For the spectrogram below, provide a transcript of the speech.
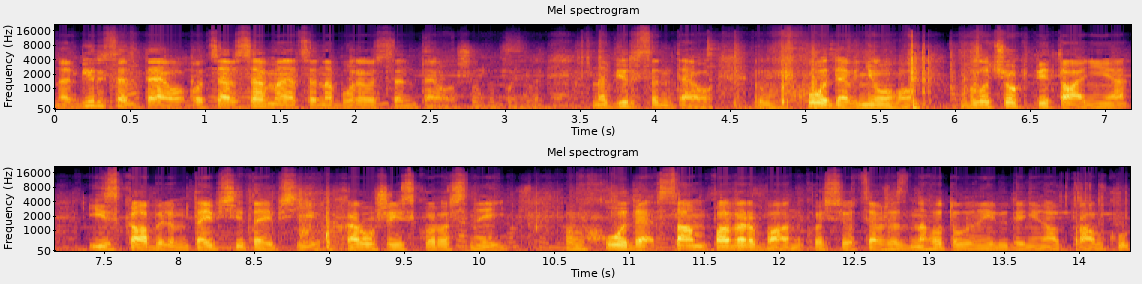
Набір Сентео. Оце все в мене це набори ось Сентео, щоб ви поняли. Набір Сентео. Входить в нього блочок питання із кабелем Type-C Type-C, хороший і скоросний. Входить сам павербанк. Ось це вже наготовлений людині на відправку.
